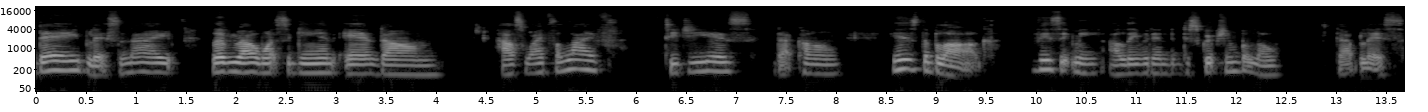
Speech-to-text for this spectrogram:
day, blessed night. Love you all once again. And um, Housewife for Life, TGS.com is the blog. Visit me. I'll leave it in the description below. God bless.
